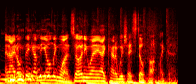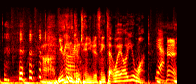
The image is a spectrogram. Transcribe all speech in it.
And I don't think I'm the only one. So anyway, I kind of wish I still thought like that. God, You can continue to think that way all you want. Yeah.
